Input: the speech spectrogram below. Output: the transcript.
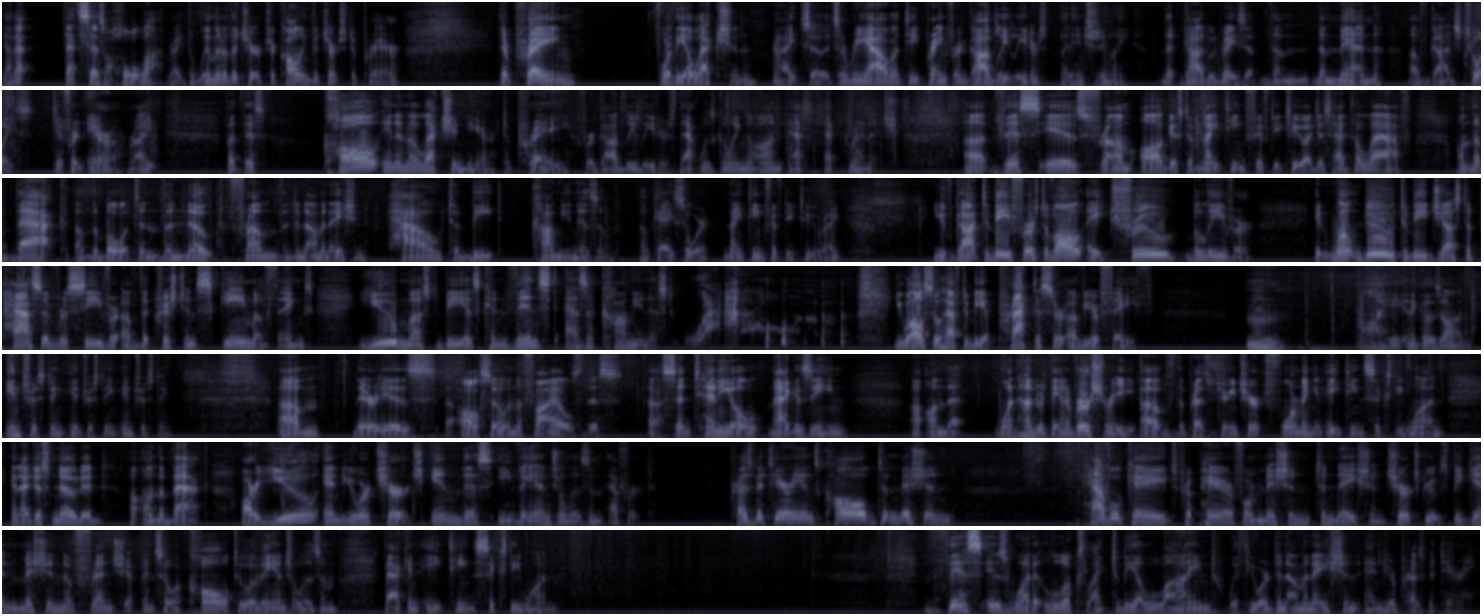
Now that that says a whole lot, right? The women of the church are calling the church to prayer. They're praying for the election, right? So it's a reality, praying for godly leaders, but interestingly, that God would raise up the, the men of God's choice. Different era, right? But this call in an election year to pray for godly leaders. That was going on at, at Greenwich. Uh, this is from August of 1952. I just had to laugh. On the back of the bulletin, the note from the denomination How to Beat Communism. Okay, so we're 1952, right? You've got to be, first of all, a true believer. It won't do to be just a passive receiver of the Christian scheme of things you must be as convinced as a communist. Wow. you also have to be a practicer of your faith. Mm. Boy, and it goes on. Interesting, interesting, interesting. Um, there is uh, also in the files this uh, Centennial magazine uh, on the 100th anniversary of the Presbyterian Church forming in 1861. And I just noted uh, on the back are you and your church in this evangelism effort? Presbyterians called to mission. Cavalcades prepare for mission to nation. Church groups begin mission of friendship. And so a call to evangelism back in 1861. This is what it looks like to be aligned with your denomination and your presbytery.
